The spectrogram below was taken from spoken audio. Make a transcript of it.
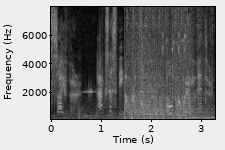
Cipher. Access the upper dome over where you entered.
